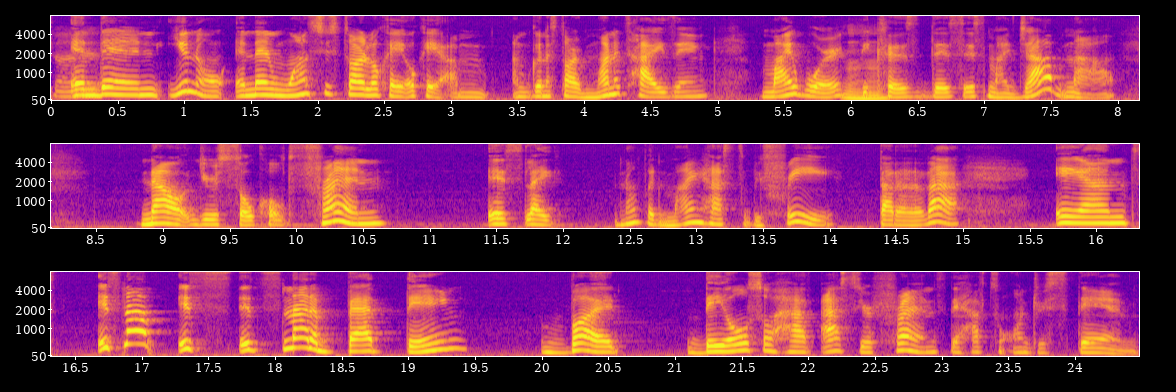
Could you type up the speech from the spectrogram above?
Got and it. then you know and then once you start okay okay i'm i'm gonna start monetizing my work mm-hmm. because this is my job now. Now your so-called friend is like no but mine has to be free da da da da. And it's not it's it's not a bad thing but they also have as your friends they have to understand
